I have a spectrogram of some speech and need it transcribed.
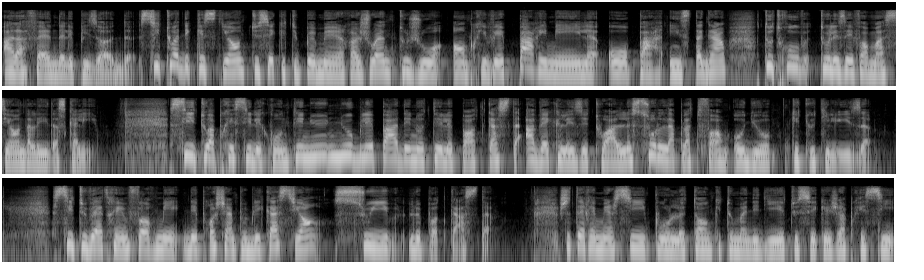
à la fin de l'épisode. Si tu as des questions, tu sais que tu peux me rejoindre toujours en privé par email ou par Instagram. Tu trouves toutes les informations dans les Si tu apprécies le contenu, n'oublie pas de noter le podcast avec les étoiles sur la plateforme audio que tu utilises. Si tu veux être informé des prochaines publications, suive le podcast. Je te remercie pour le temps que tu m'as dédié. Tu sais que j'apprécie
